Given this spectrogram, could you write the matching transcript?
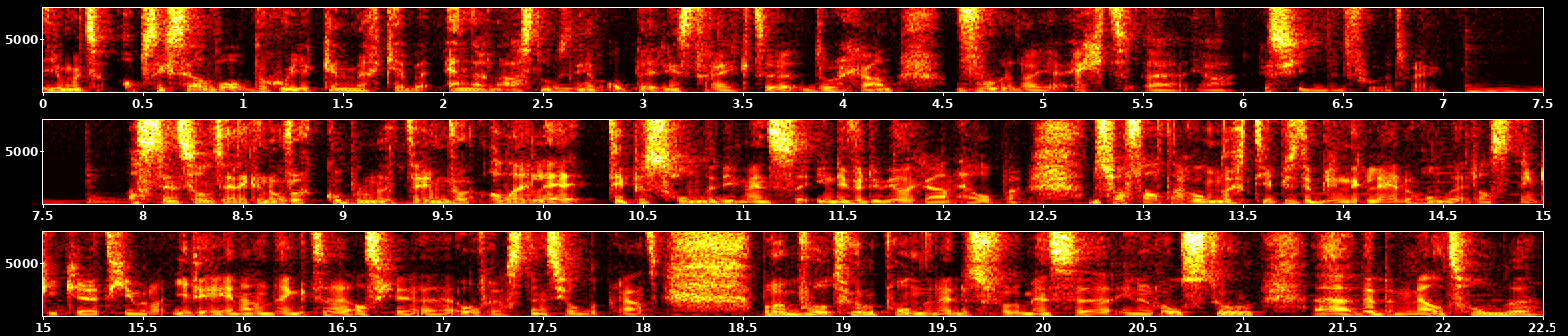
Je moet op zichzelf al de goede kenmerk hebben en daarnaast nog eens een heel opleidingstraject doorgaan voordat je echt ja, geschikt bent voor het werk. Assistentiehond is eigenlijk een overkoepelende term voor allerlei types honden die mensen individueel gaan helpen. Dus wat valt daaronder? Typisch de blinde geleidehonden. Dat is denk ik hetgeen waar iedereen aan denkt eh, als je eh, over assistentiehonden praat. Maar ook bijvoorbeeld hulphonden. Dus voor mensen in een rolstoel. Eh, we hebben meldhonden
